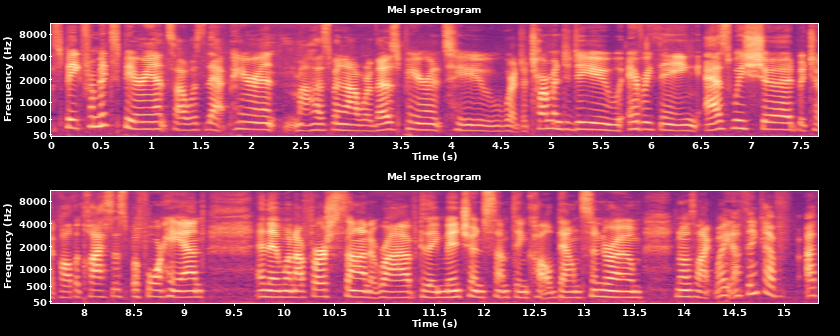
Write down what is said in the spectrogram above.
speak from experience. I was that parent. My husband and I were those parents who were determined to do everything as we should. We took all the classes beforehand. And then when our first son arrived, they mentioned something called Down syndrome. And I was like, wait, I think I've, I,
